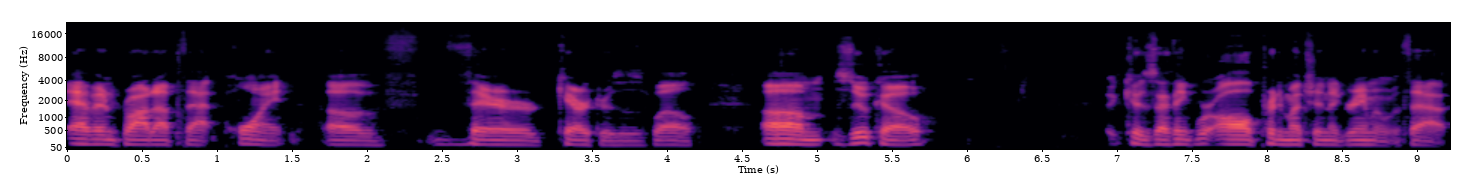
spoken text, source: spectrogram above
Evan brought up that point of their characters as well. Um, Zuko, because I think we're all pretty much in agreement with that.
